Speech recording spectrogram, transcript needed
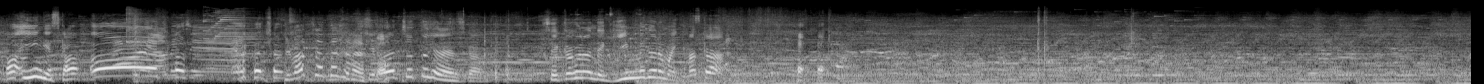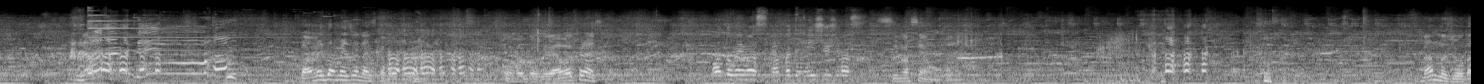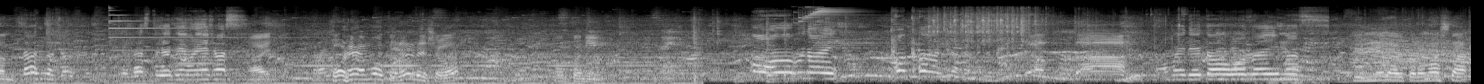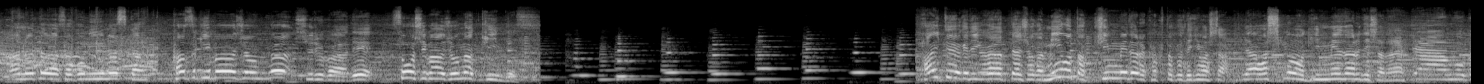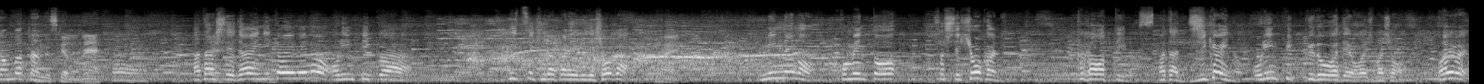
あいいんですか？あー 決まっちゃったじゃないですか。決まっちゃったじゃないですか。せっかくなんで銀メダルもいきますか。ダメダメじゃないですか僕。この動画やばくないですか？まとめます。頑張って編集します。すいません本当に 何の冗談ですか？何のジョークじゃあラスト100円お願いします。はい。これはもう取れるでしょ？本当に。あー危ない。カンカンってなったやったおめでとうございます。金メダル取れました。あなたはそこにいますか？カズキバージョンがシルバーで宗師バージョンが金ですはいというわけでいかがだったでしょうか。見事金メダル獲得できました。いや惜しくも銀メダルでしたね、いやーもう頑張ったんですけどね。うん果たして第2回目のオリンピックはいつ開かれるでしょうか。はみんなのコメントそして評価に関わっています。また次回のオリンピック動画でお会いしましょう。バイバイ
